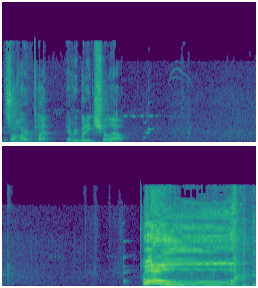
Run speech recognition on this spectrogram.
It's a hard putt. Everybody chill out. Oh!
